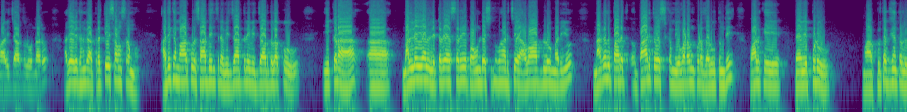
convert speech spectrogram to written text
మా విద్యార్థులు ఉన్నారు. అదేవిధంగా ప్రతి సంవత్సరము అధిక మార్కులు సాధించిన విద్యార్థిని విద్యార్థులకు ఇక్కడ మల్లయ్య లిటరేసరీ ఫౌండేషన్ వారిచే అవార్డులు మరియు నగదు పారి పారితోషికం ఇవ్వడం కూడా జరుగుతుంది. వాళ్ళకి మేము ఎప్పుడు మా కృతజ్ఞతలు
